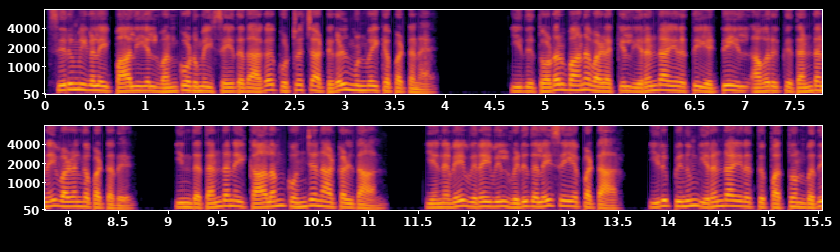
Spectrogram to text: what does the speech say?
சிறுமிகளை பாலியல் வன்கொடுமை செய்ததாக குற்றச்சாட்டுகள் முன்வைக்கப்பட்டன. இது தொடர்பான வழக்கில் இரண்டாயிரத்து எட்டில் அவருக்கு தண்டனை வழங்கப்பட்டது. இந்த தண்டனை காலம் கொஞ்ச நாட்கள்தான். எனவே விரைவில் விடுதலை செய்யப்பட்டார். இருப்பினும் இரண்டாயிரத்து பத்தொன்பது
